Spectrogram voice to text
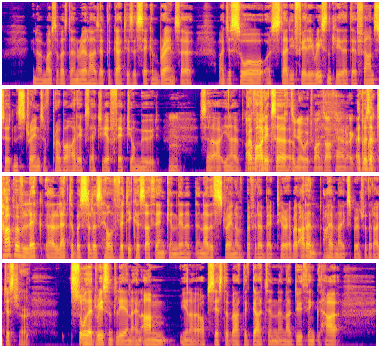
you know, most of us don't realize that the gut is a second brain. So I just saw a study fairly recently that they found certain strains of probiotics actually affect your mood. Hmm. So uh, you know, probiotics are. Do you know which ones offhand? it was a type of lac- uh, Lactobacillus helveticus, I think, and then a, another strain of bifidobacteria. But I don't. I have no experience with it. I just sure. saw that recently, and, and I'm you know obsessed about the gut, and, and I do think how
